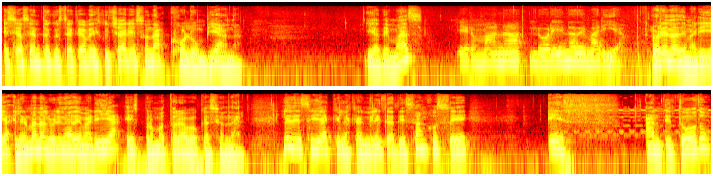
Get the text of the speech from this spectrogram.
Ese acento que usted acaba de escuchar es una colombiana. Y además. Hermana Lorena de María. Lorena de María, la hermana Lorena de María es promotora vocacional. Le decía que las Carmelitas de San José es, ante todo,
